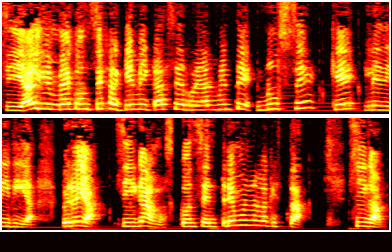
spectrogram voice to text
Si alguien me aconseja que me case, realmente no sé qué le diría. Pero ya, sigamos, concentrémonos en lo que está. Sigamos.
